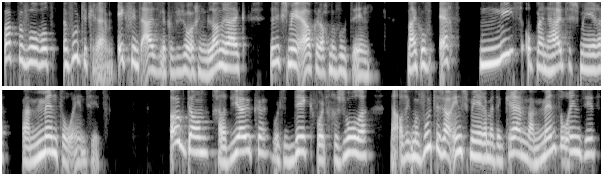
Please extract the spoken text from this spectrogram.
Pak bijvoorbeeld een voetencrème. Ik vind uiterlijke verzorging belangrijk, dus ik smeer elke dag mijn voeten in. Maar ik hoef echt niets op mijn huid te smeren waar menthol in zit. Ook dan gaat het jeuken, wordt het dik, wordt het gezwollen. Nou, als ik mijn voeten zou insmeren met een crème waar menthol in zit,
